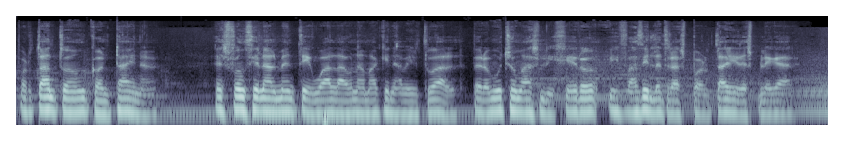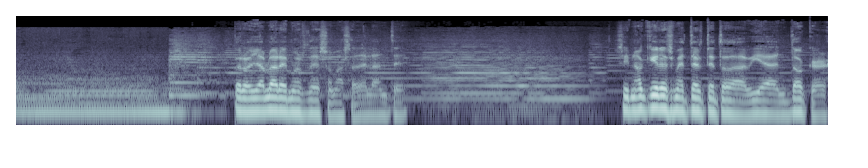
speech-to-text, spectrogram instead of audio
Por tanto, un container es funcionalmente igual a una máquina virtual, pero mucho más ligero y fácil de transportar y desplegar. Pero ya hablaremos de eso más adelante. Si no quieres meterte todavía en Docker,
